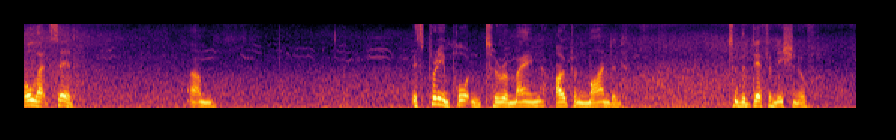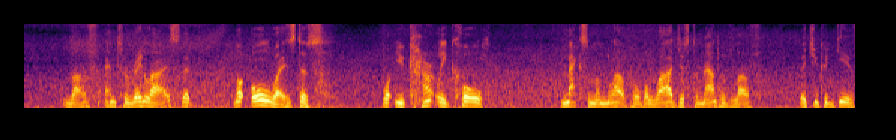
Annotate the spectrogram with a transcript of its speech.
all that said, um, it's pretty important to remain open minded to the definition of love and to realize that not always does what you currently call maximum love or the largest amount of love that you could give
